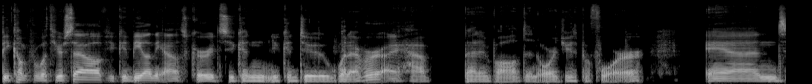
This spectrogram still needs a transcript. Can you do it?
be comfortable with yourself. You can be on the outskirts. You can you can do whatever. I have been involved in orgies before, and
